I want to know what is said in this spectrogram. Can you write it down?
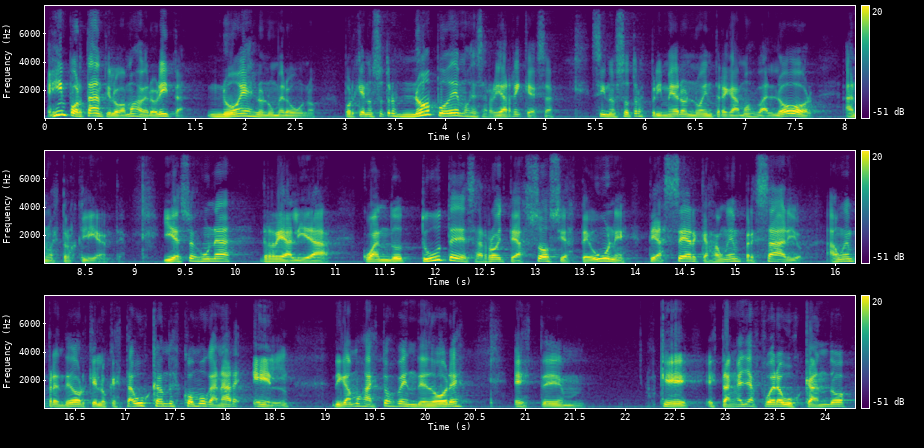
Es importante y lo vamos a ver ahorita, no es lo número uno. Porque nosotros no podemos desarrollar riqueza si nosotros primero no entregamos valor a nuestros clientes. Y eso es una realidad. Cuando tú te desarrollas, te asocias, te unes, te acercas a un empresario, a un emprendedor que lo que está buscando es cómo ganar él, digamos a estos vendedores, este, que están allá afuera buscando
